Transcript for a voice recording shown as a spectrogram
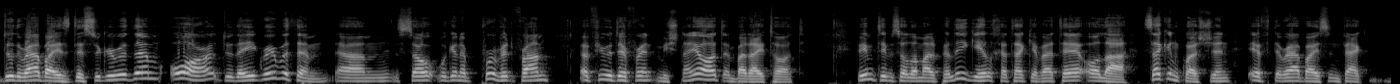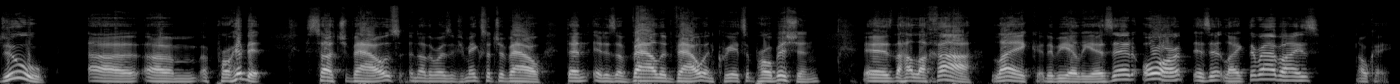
do the rabbis disagree with them or do they agree with them? Um, so we're going to prove it from a few different Mishnayot and Baraitot. Second question, if the rabbis in fact do uh, um, prohibit such vows, in other words, if you make such a vow, then it is a valid vow and creates a prohibition. Is the halacha like Rabbi Eliezer, or is it like the rabbis? Okay.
